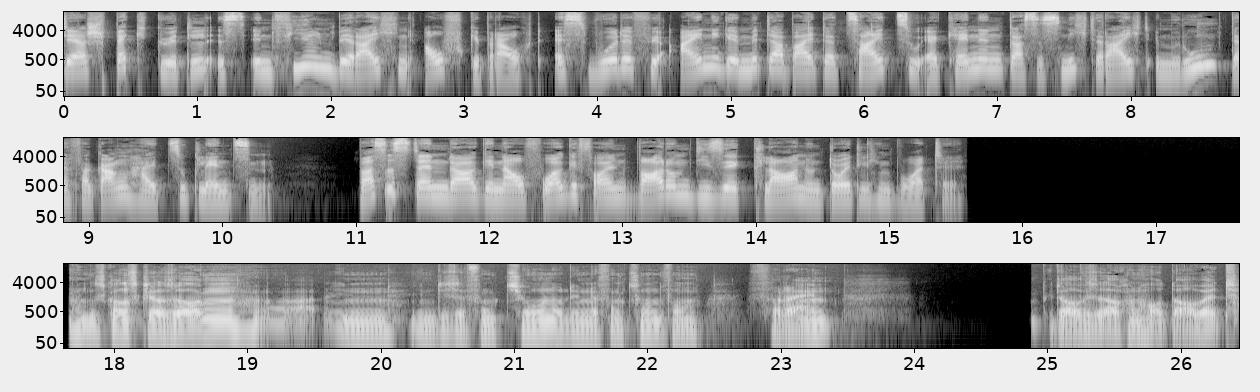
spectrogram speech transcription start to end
der Speckgürtel ist in vielen Bereichen aufgebraucht. Es wurde für einige Mitarbeiter Zeit zu erkennen, dass es nicht reicht, im Ruhm der Vergangenheit zu glänzen. Was ist denn da genau vorgefallen? Warum diese klaren und deutlichen Worte? Man muss ganz klar sagen, in, in dieser Funktion oder in der Funktion vom Verein bedarf es auch an harter Arbeit.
